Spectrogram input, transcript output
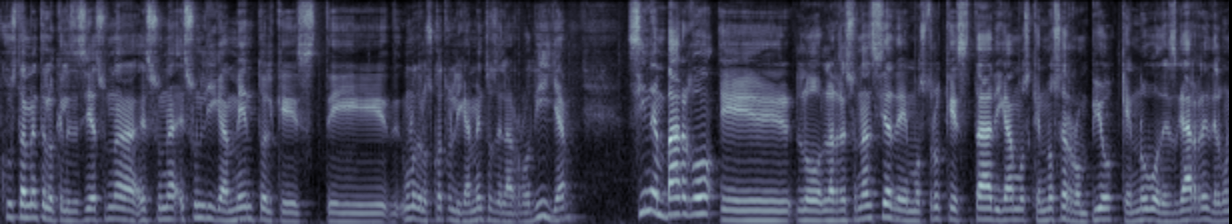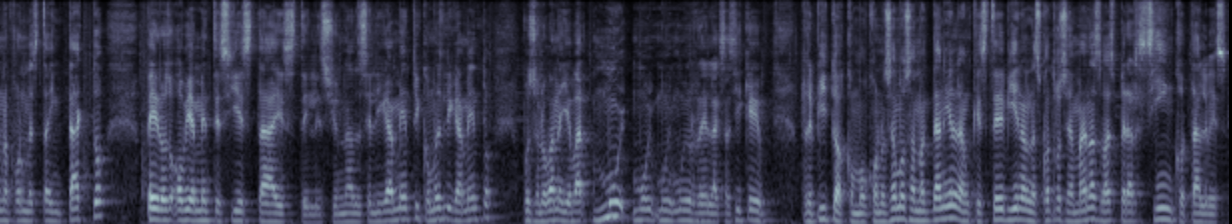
Justamente lo que les decía, es, una, es, una, es un ligamento, el que este, uno de los cuatro ligamentos de la rodilla. Sin embargo, eh, la resonancia demostró que está, digamos, que no se rompió, que no hubo desgarre, de alguna forma está intacto, pero obviamente sí está este, lesionado ese ligamento y como es ligamento, pues se lo van a llevar muy, muy, muy, muy relax. Así que, repito, como conocemos a McDaniel, aunque esté bien a las cuatro semanas, va a esperar cinco tal vez.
